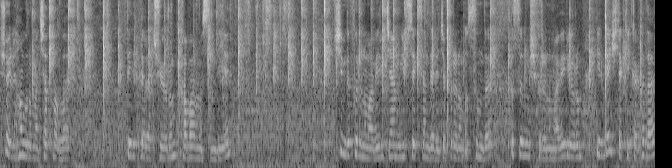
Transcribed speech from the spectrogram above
Şöyle hamuruma çatalla delikler açıyorum kabarmasın diye. Şimdi fırınıma vereceğim. 180 derece fırınım ısındı. Isınmış fırınıma veriyorum. Bir 5 dakika kadar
